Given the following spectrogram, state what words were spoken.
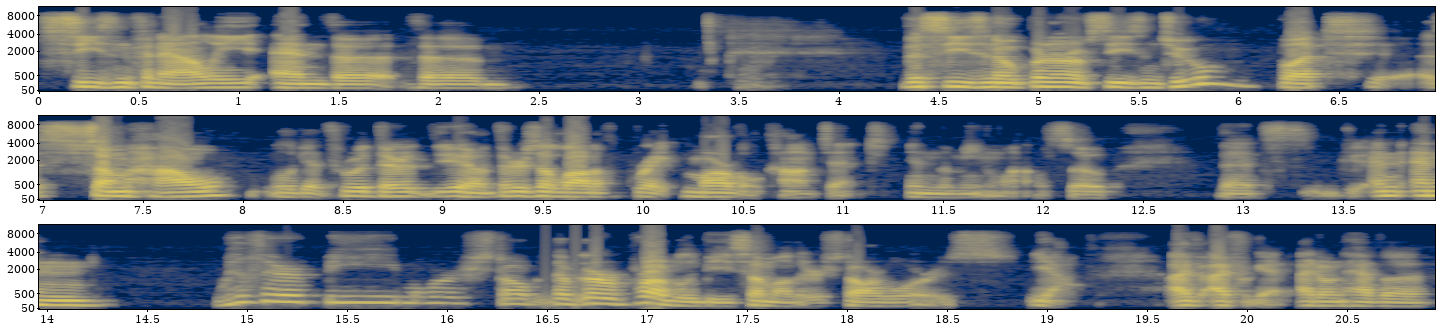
season finale and the, the the season opener of season two, but somehow we'll get through it. There, you know, there's a lot of great Marvel content in the meanwhile, so that's and and will there be more Star? There will probably be some other Star Wars. Yeah, I I forget. I don't have a.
